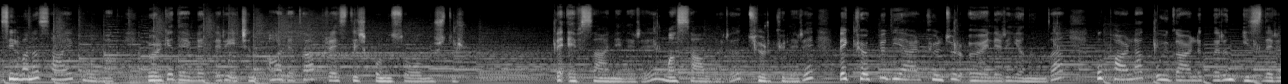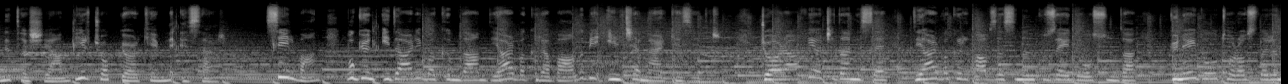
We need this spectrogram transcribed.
Silvan'a sahip olmak bölge devletleri için adeta prestij konusu olmuştur ve efsaneleri, masalları, türküleri ve köklü diğer kültür öğeleri yanında bu parlak uygarlıkların izlerini taşıyan birçok görkemli eser. Silvan, bugün idari bakımdan Diyarbakır'a bağlı bir ilçe merkezidir. Coğrafi açıdan ise Diyarbakır Havzası'nın kuzeydoğusunda, Güneydoğu Torosların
